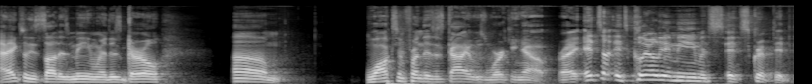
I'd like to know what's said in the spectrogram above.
actually saw this meme where this girl, um, walks in front of this guy who's working out. Right? It's a, it's clearly a meme. It's it's scripted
